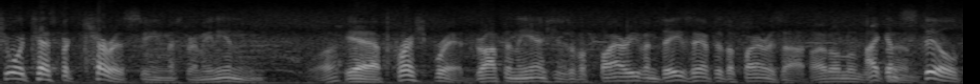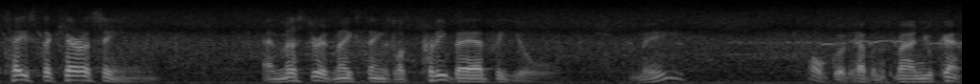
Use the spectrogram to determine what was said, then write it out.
sure test for kerosene, Mr. Armenian. What? Yeah, fresh bread dropped in the ashes of a fire even days after the fire is out. I don't understand. I can still taste the kerosene. And, mister, it makes things look pretty bad for you. Me? Oh, good heavens, man, you can't.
